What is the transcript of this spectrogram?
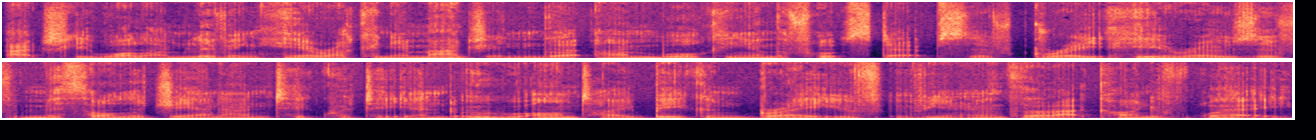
actually, while I'm living here, I can imagine that I'm walking in the footsteps of great heroes of mythology and antiquity. And, ooh, aren't I big and brave? You know, that kind of way.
